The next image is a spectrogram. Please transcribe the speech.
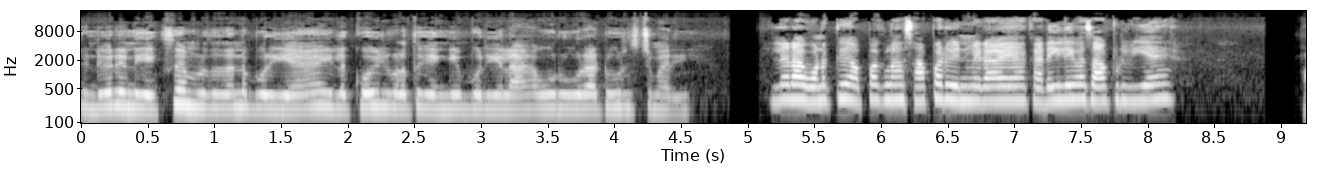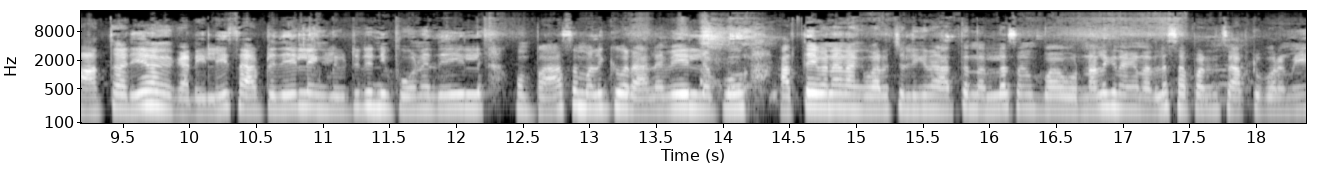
ரெண்டு பேரும் எனக்கு எக்ஸாம் எழுத தானே போறிய இல்லை கோயில் குளத்துக்கு எங்கேயும் போறீங்களா? ஊர் ஊரா டூரிஸ்ட் மாதிரி. இல்லடா உனக்கு அப்பாக்கெல்லாம் சாப்பாடு வேணுமேடா. கடையிலேவா சாப்பிடுவியே? ஆத்தாடியே நாங்கள் கடையிலே சாப்பிட்டதே இல்லை. எங்களை விட்டுட்டு நீ போனதே இல்லை. உன் பாச மலைக்கு ஒரு அளவே இல்லை போ. அத்தை வேணா நாங்கள் வர சொல்லிக்கிறோம். அத்தை நல்லா சமைப்பா. ஒரு நாளைக்கு நாங்கள் நல்ல சாப்பாடு சாப்பிட்டு போகிறோமே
